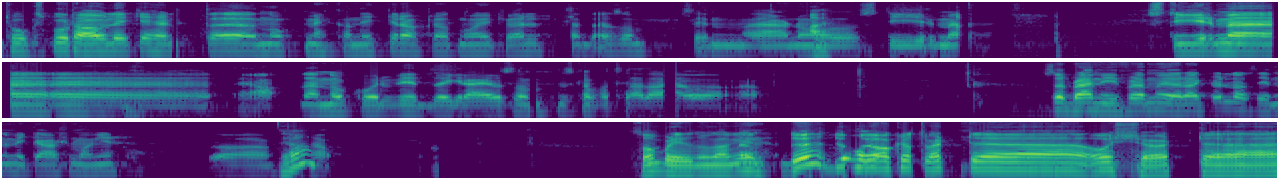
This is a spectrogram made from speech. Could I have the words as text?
Togsport har vel ikke helt uh, nok mekanikker akkurat nå i kveld, skjønte jeg sånn. Siden det er noe styr med Styr med uh, Ja, det er noe covid-greier og sånn du skal få til deg. Og, ja. Så det blei mye for dem å gjøre i kveld, da, siden de ikke er så mange. Så, Ja. Sånn blir det noen ganger. Du, du har jo akkurat vært uh, og kjørt uh,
